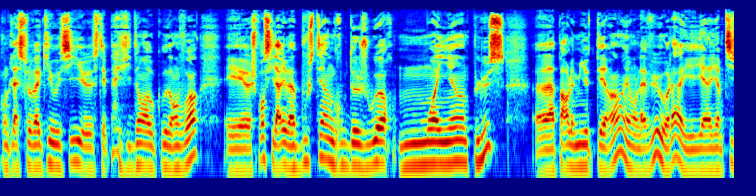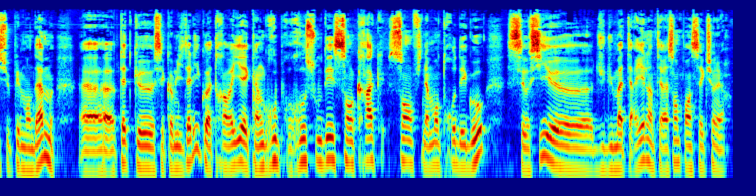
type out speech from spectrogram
contre la Slovaquie aussi. euh, C'était pas évident au coup d'envoi. Et euh, je pense qu'il arrive à booster un groupe de joueurs moyens plus, euh, à part le milieu de terrain. Et on l'a vu. Voilà, il y, a il y a un petit supplément d'âme. Euh, Peut-être que c'est comme l'Italie, quoi. Travailler avec un groupe ressoudé, sans crack, sans finalement trop d'ego, c'est aussi euh, du, du matériel intéressant pour un sélectionneur.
